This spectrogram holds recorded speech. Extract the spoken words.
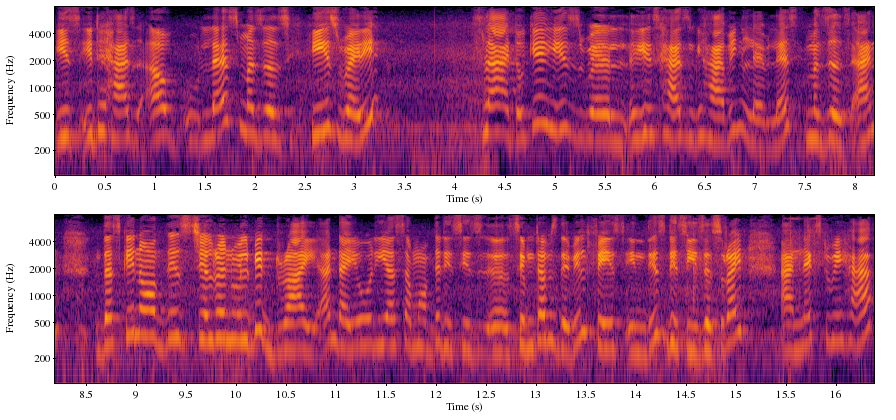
Is it has a less muscles. He is very flat okay? He's well he's has having less muscles and the skin of these children will be dry and diarrhea some of the disease uh, symptoms they will face in these diseases right? And next we have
